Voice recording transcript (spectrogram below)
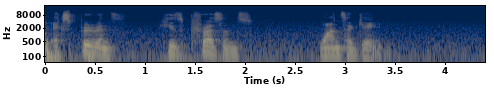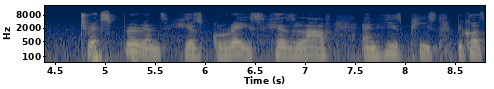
to experience His presence once again, to experience His grace, His love, and His peace. Because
